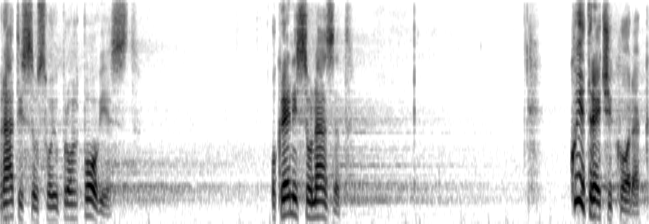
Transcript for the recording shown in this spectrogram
Vrati se u svoju povijest. Okreni se unazad. Koji je treći korak?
